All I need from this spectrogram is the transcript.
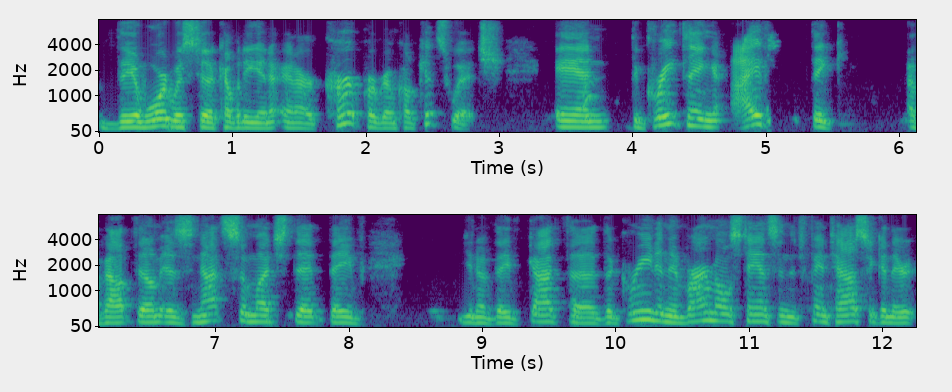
the award was to a company in, in our current program called KitSwitch. And the great thing I think about them is not so much that they've you know they've got the the green and the environmental stance and it's fantastic and they're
